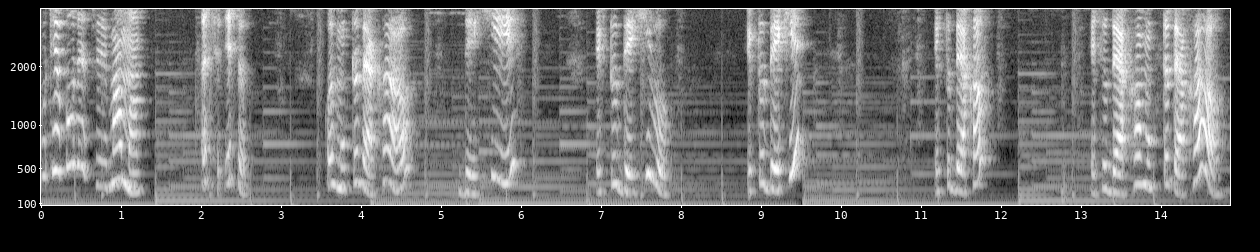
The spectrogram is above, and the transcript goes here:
উঠে পড়েছে, মামা। এসো এসো। ওই মুখটা দেখাও। দেখি। একটু দেখি গো। একটু দেখি। একটু দেখাও। একটু দেখাও, মুখটা দেখাও।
